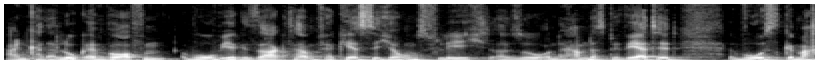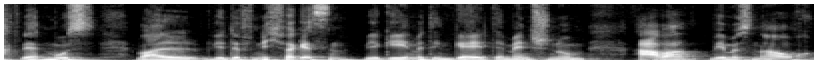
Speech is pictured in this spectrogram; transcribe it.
einen Katalog entworfen, wo wir gesagt haben, Verkehrssicherungspflicht, also und haben das bewertet, wo es gemacht werden muss, weil wir dürfen nicht vergessen, wir gehen mit dem Geld der Menschen um, aber wir müssen auch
